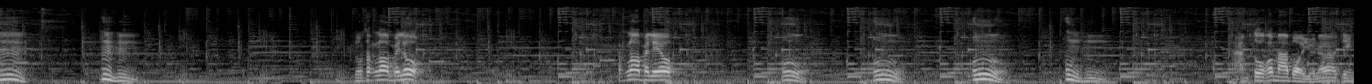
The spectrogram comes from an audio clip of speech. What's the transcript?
อืมอืมลงสักรอบไหมลูก สักรอบไปเร็วอืออืออืออืมหืมสามตัวก็มาบ่อยอยู่นะจริง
